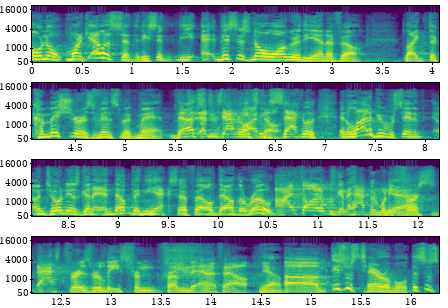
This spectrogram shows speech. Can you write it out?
"Oh no, Mark Ellis said that. He said the this is no longer the NFL. Like the commissioner is Vince McMahon. That's, that's exactly it's I felt. exactly. And a lot of people were saying Antonio's going to end up in the XFL down the road. I thought it was going to happen when Yeah. he first asked for his release from from the NFL. yeah, Um, this was terrible. This was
